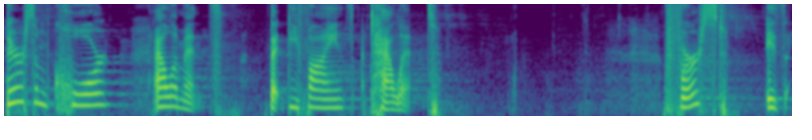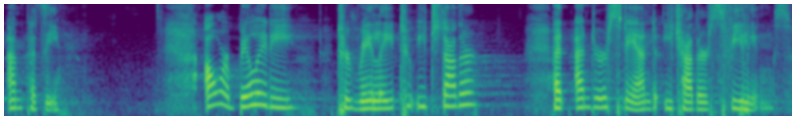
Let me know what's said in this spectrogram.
There are some core elements that defines talent. First is empathy. Our ability to relate to each other and understand each other's feelings.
